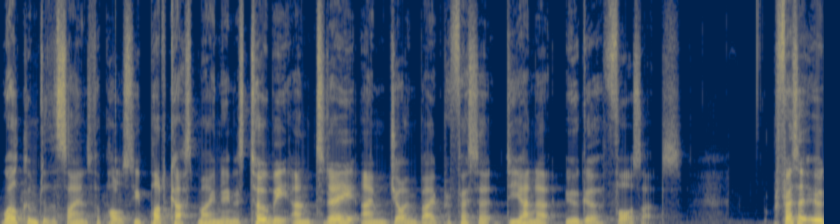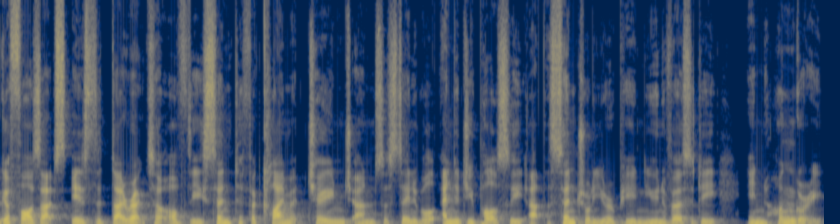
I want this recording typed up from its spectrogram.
welcome to the Science for Policy podcast. My name is Toby, and today I'm joined by Professor Diana Ürge-Vorsatz. Professor Ürge-Vorsatz is the director of the Centre for Climate Change and Sustainable Energy Policy at the Central European University in Hungary.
